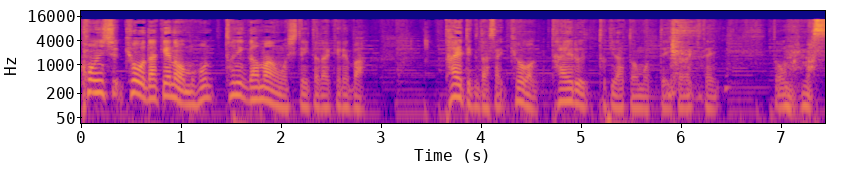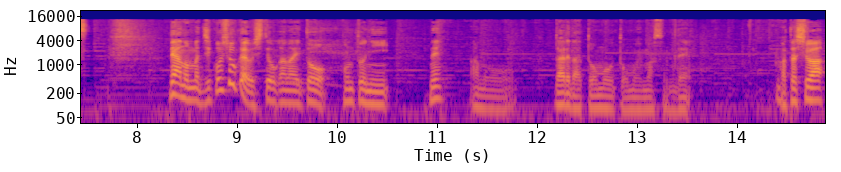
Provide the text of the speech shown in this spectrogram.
今週今日だけのもう本当に我慢をしていただければ耐えてください、今日は耐える時だと思っていただきたいと思います。であの、まあ、自己紹介をしておかないと本当に、ね、あの誰だと思うと思いますので。私は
